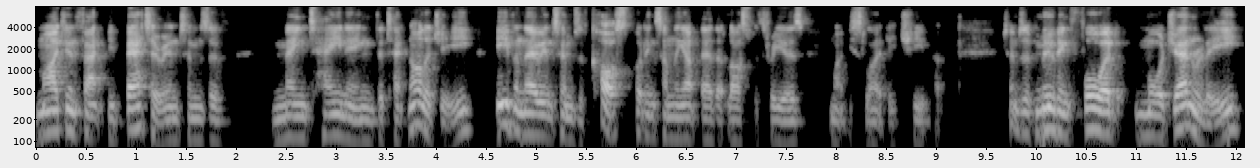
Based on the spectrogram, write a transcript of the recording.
might in fact be better in terms of maintaining the technology, even though in terms of cost, putting something up there that lasts for three years might be slightly cheaper. In terms of moving forward more generally,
